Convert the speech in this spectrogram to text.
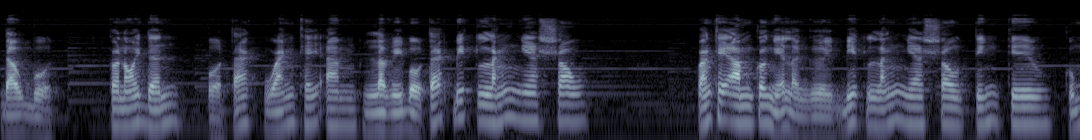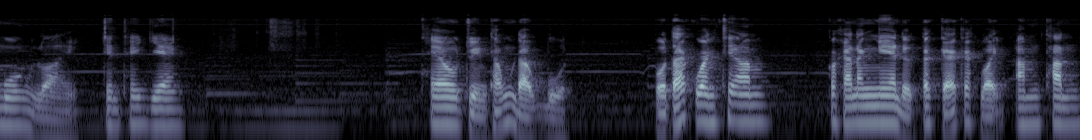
Đạo Bụt có nói đến Bồ Tát Quán Thế Âm là vị Bồ Tát biết lắng nghe sâu. Quán Thế Âm có nghĩa là người biết lắng nghe sâu tiếng kêu của muôn loài trên thế gian. Theo truyền thống đạo Bụt, Bồ Tát Quan Thế Âm có khả năng nghe được tất cả các loại âm thanh.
